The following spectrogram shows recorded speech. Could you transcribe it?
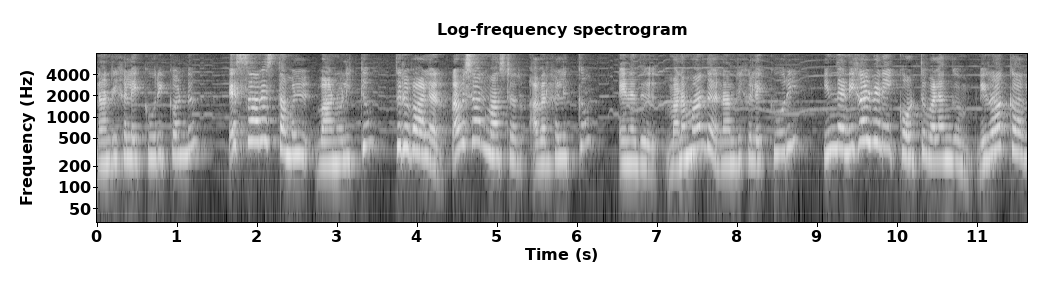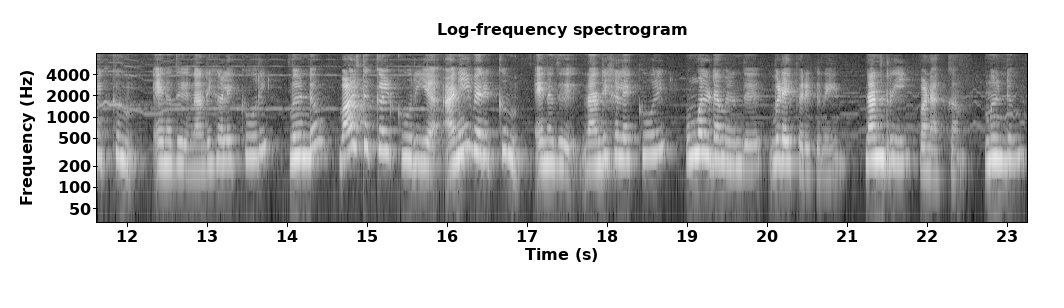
நன்றிகளை கூறிக்கொண்டு எஸ்ஆர்எஸ் தமிழ் வானொலிக்கும் திருவாளர் ரவிசான் மாஸ்டர் அவர்களுக்கும் எனது மனமார்ந்த நன்றிகளை கூறி இந்த நிகழ்வினை கோர்த்து வழங்கும் நிராக்காவிற்கும் எனது நன்றிகளை கூறி மீண்டும் வாழ்த்துக்கள் கூறிய அனைவருக்கும் எனது நன்றிகளை கூறி உங்களிடமிருந்து விடைபெறுகிறேன். நன்றி வணக்கம். மீண்டும்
